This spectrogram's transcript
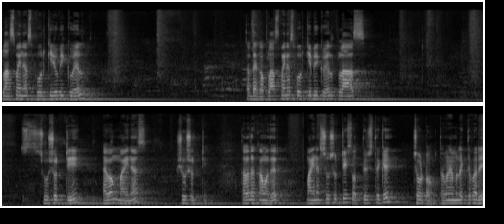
plus minus four cube equal তাহলে দেখো plus minus four cube equal plus চৌষট্টি এবং মাইনাস চৌষট্টি। তাহলে দেখো আমাদের মাইনাস চৌষট্টি ছত্রিশ থেকে ছোট, তার মানে আমরা লিখতে পারি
